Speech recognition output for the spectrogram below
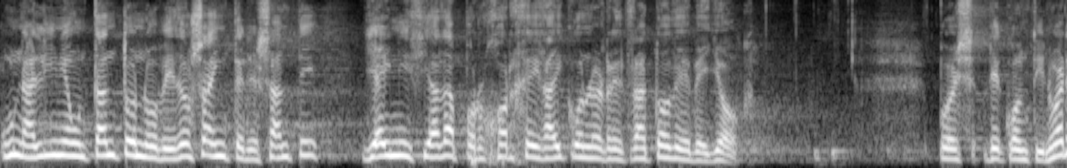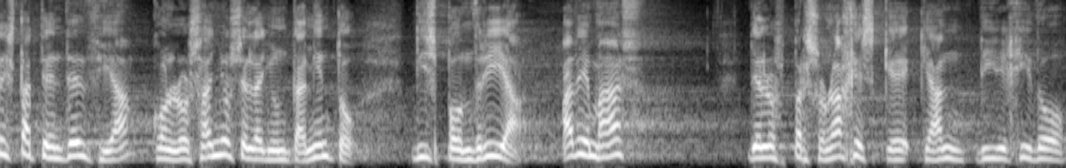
una línea un tanto novedosa e interesante ya iniciada por Jorge Gay con el retrato de Belloc. Pues de continuar esta tendencia, con los años el ayuntamiento dispondría, además de los personajes que, que han dirigido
